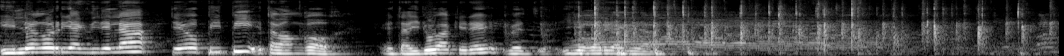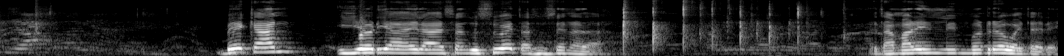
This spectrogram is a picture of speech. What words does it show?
Ilegorriak direla Teo Pipi eta Van Gogh. Eta hiruak ere ilegorriak dira. Bekan ioria dela esan duzu eta zuzena da. Eta Marilyn Monroe baita ere.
